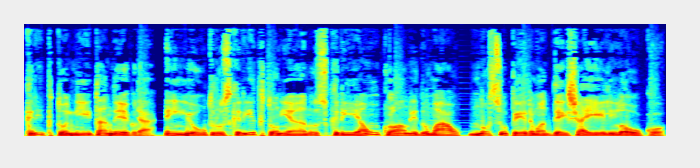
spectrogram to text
Kryptonita negra, em outros kryptonianos cria um clone do mal, no Superman deixa ele louco.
